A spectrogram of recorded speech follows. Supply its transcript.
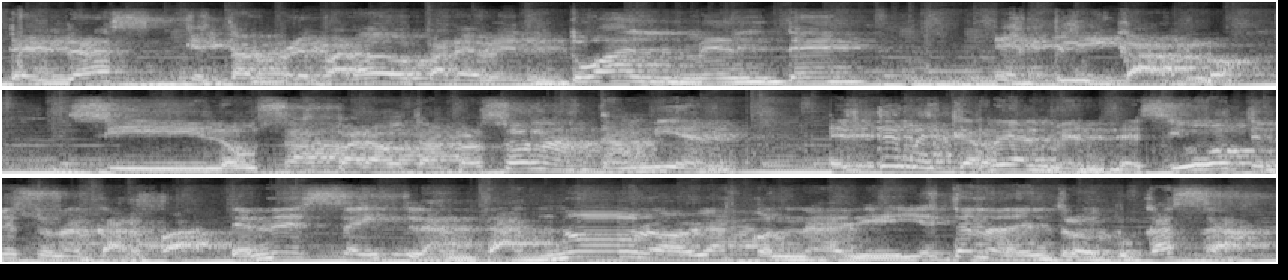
tendrás que estar preparado para eventualmente explicarlo. Si lo usás para otras personas, también. El tema es que realmente, si vos tenés una carpa, tenés seis plantas, no lo hablas con nadie y están adentro de tu casa,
